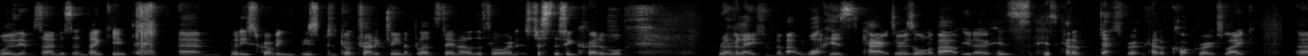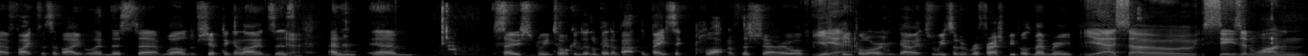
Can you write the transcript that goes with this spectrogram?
William Sanderson, thank you. Um, when he's scrubbing, he's got trying to clean a blood stain out of the floor, and it's just this incredible revelation about what his character is all about. You know, his his kind of desperate, kind of cockroach like uh, fight for survival in this uh, world of shifting alliances. Yeah. And um, so, should we talk a little bit about the basic plot of the show, or because Yeah. people already know it? Should we sort of refresh people's memory? Yeah, so season one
